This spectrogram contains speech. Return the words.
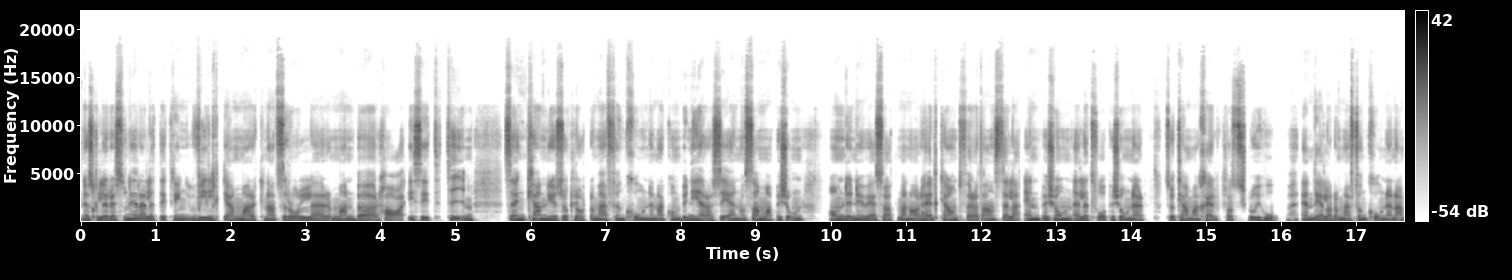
jag skulle resonera lite kring vilka marknadsroller man bör ha i sitt team. Sen kan ju såklart de här funktionerna kombineras i en och samma person. Om det nu är så att man har headcount för att anställa en person eller två personer så kan man självklart slå ihop en del av de här funktionerna.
